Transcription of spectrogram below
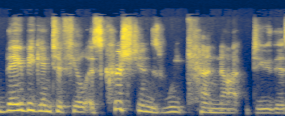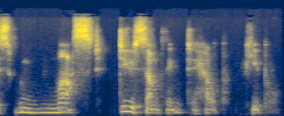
they begin to feel as Christians we cannot do this. We must do something to help people.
